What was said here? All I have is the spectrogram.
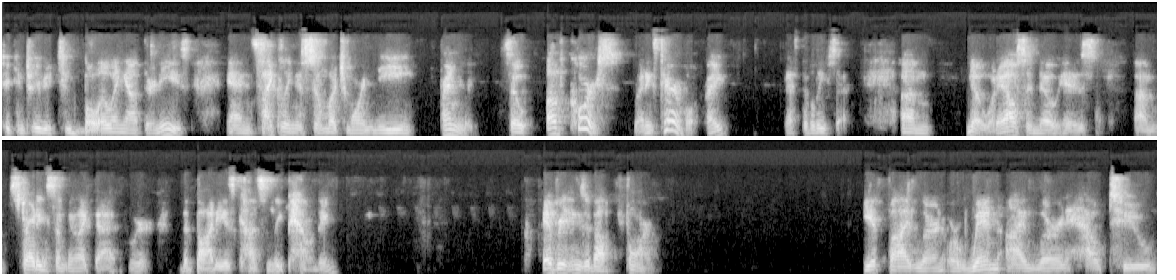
to contribute to blowing out their knees. And cycling is so much more knee friendly. So of course, running's terrible, right? That's the belief set. Um, no, what I also know is um, starting something like that where the body is constantly pounding. Everything's about form. If I learn or when I learn how to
